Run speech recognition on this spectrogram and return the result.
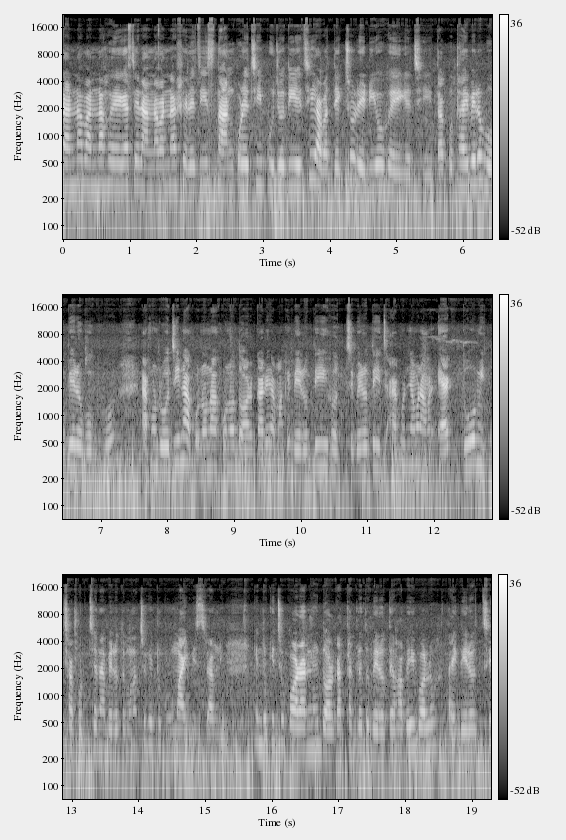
রান্না বান্না হয়ে গেছে রান্না বান্না সেরেছি, স্নান করেছি, পুজো দিয়েছি, আবার দেখছ রেডিও হয়ে গেছি। তা কোথায় বেরোবো? বেরোবো। এখন রোজই না কোনো না কোনো দরকারে আমাকে বেরোতেই হচ্ছে, বেরোতেই এখন যেমন আমার একদম ইচ্ছা করছে না বেরোতে, মনে হচ্ছে কি একটু ঘুমাই, বিশ্রাম নিই। কিন্তু কিছু করার নেই, দরকার থাকলে তো বেরোতে হবেই বলো। তাই বেরোচ্ছি।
